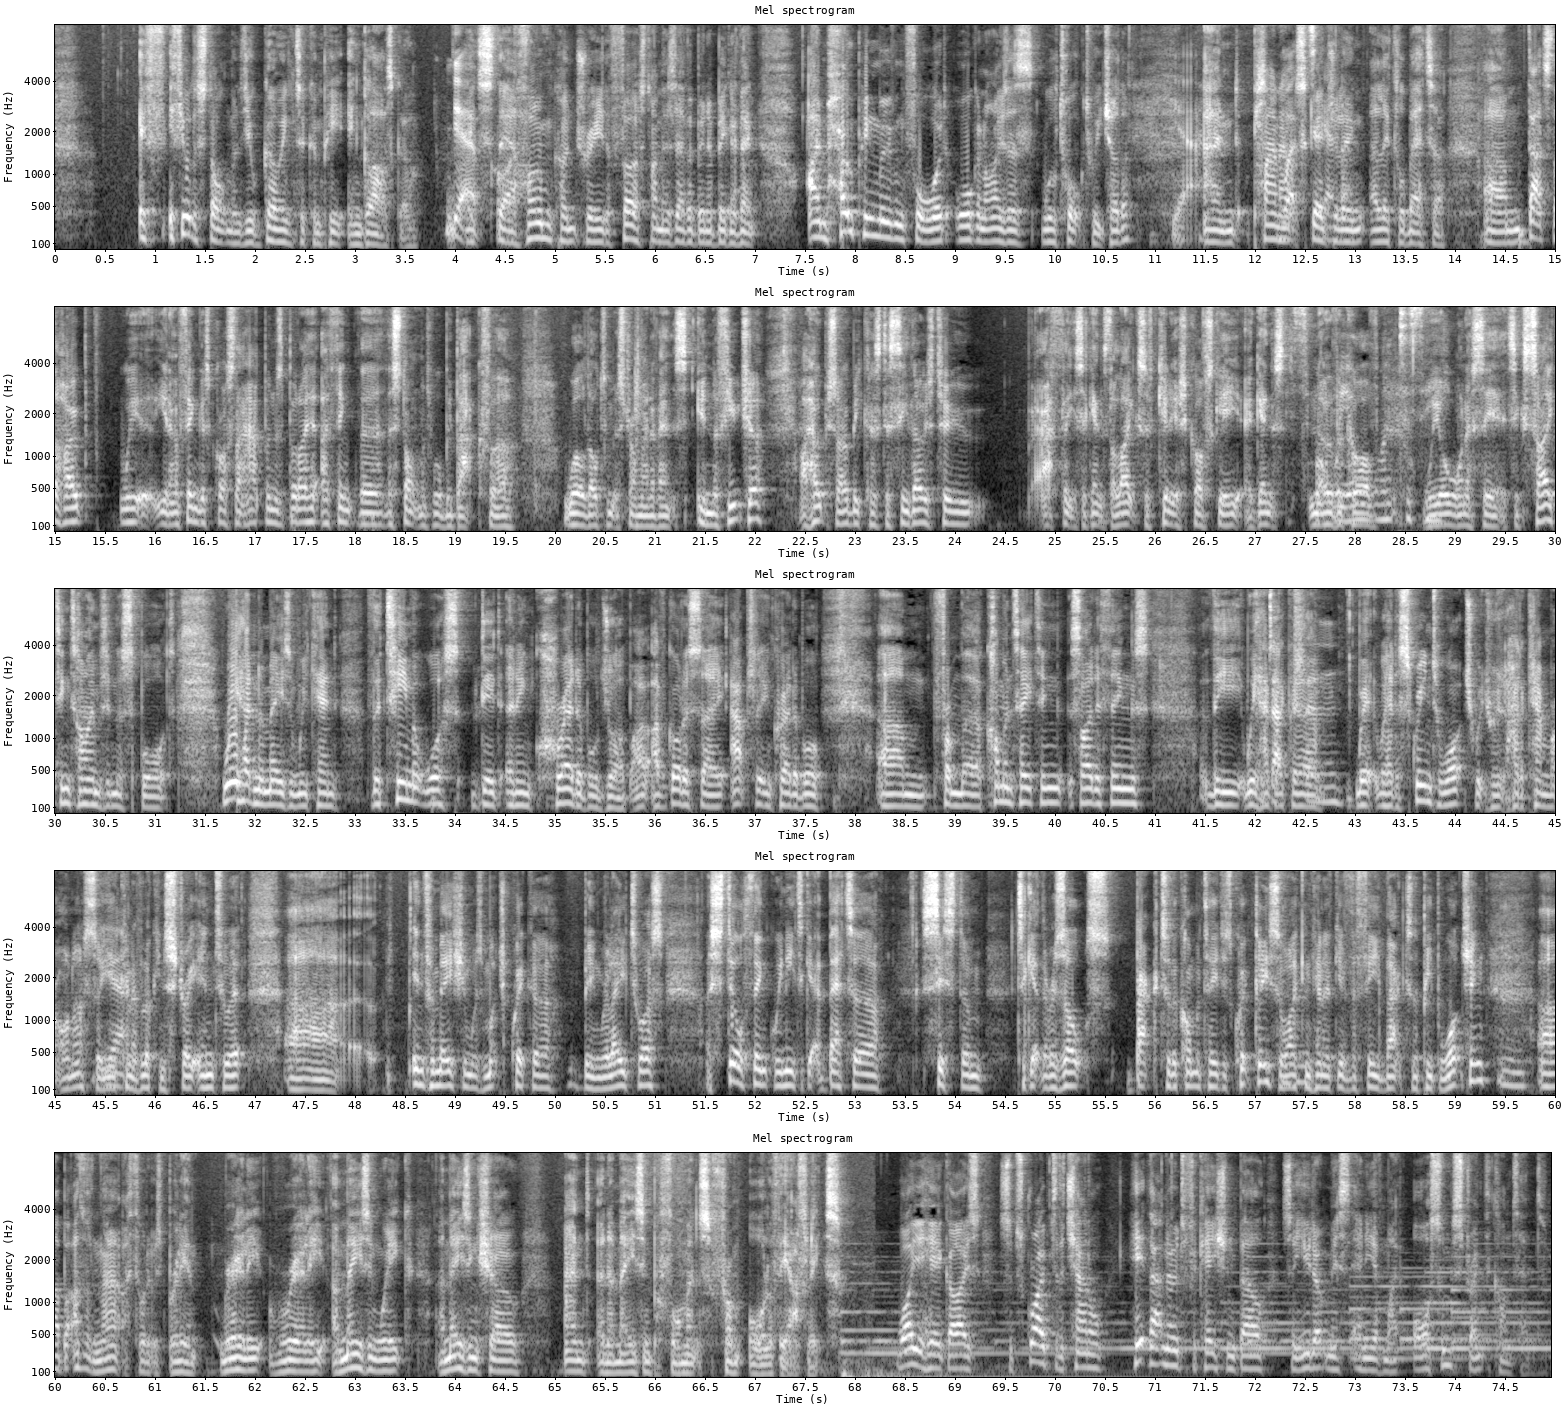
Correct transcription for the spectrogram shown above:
If if you're the Stoltmans, you're going to compete in Glasgow. Yeah, it's their home country. The first time there's ever been a big event. I'm hoping moving forward, organisers will talk to each other. Yeah. And plan out Work scheduling a little better. Um, that's the hope. We, you know, fingers crossed that happens. But I, I think the the Stoltmans will be back for World Ultimate Strongman events in the future. I hope so because to see those two athletes against the likes of Kieliszkowski, against Novikov. we all want to see. We all want to see it. It's exciting times in the sport. We had an amazing weekend. The team at WUS did an incredible job. I, have got to say, absolutely incredible. Um, from the commentating side of things, the we had like a we, we had a screen to watch, which was, had a camera on us, so you're Yeah. kind of looking straight into it. Uh, information was much quicker being relayed to us. I still think we need to get a better system to get the results back to the commentators quickly so I can kind of give the feedback to the people watching. Uh, but other than that, I thought it was brilliant. Really, really amazing week, amazing show, and an amazing performance from all of the athletes. While you're here, guys, subscribe to the channel, hit that notification bell so you don't miss any of my awesome strength content.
